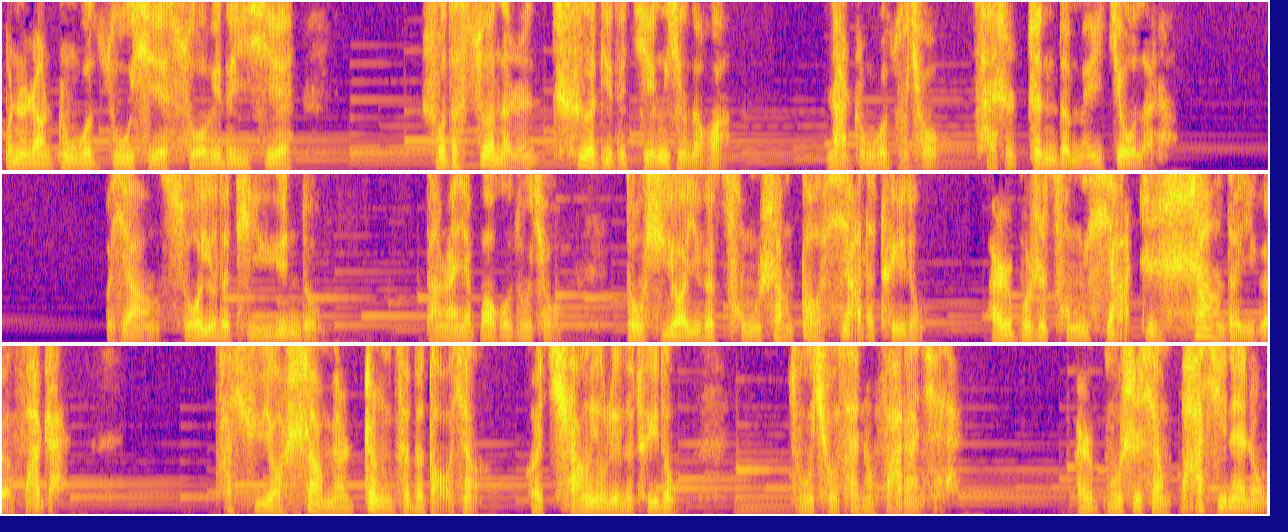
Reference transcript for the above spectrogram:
不能让中国足协所谓的一些说的算的人彻底的警醒的话，那中国足球才是真的没救了呢。我想，所有的体育运动，当然也包括足球，都需要一个从上到下的推动。而不是从下至上的一个发展，它需要上面政策的导向和强有力的推动，足球才能发展起来，而不是像巴西那种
